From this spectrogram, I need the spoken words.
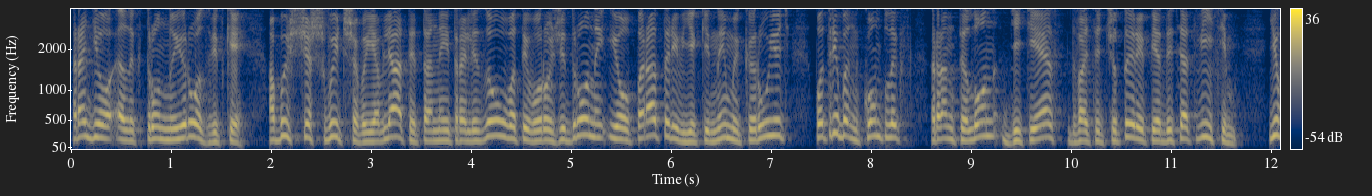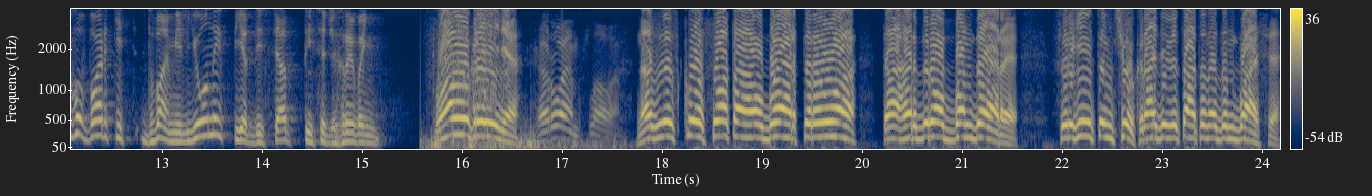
радіоелектронної розвідки, аби ще швидше виявляти та нейтралізовувати ворожі дрони і операторів, які ними керують. Потрібен комплекс Рантелон DTS 2458. Його вартість 2 мільйони 50 тисяч гривень. Слава Україні! Героям слава! На зв'язку сота ОБР ТРО та гардероб Бандери. Сергій Тимчук, раді вітати на Донбасі.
